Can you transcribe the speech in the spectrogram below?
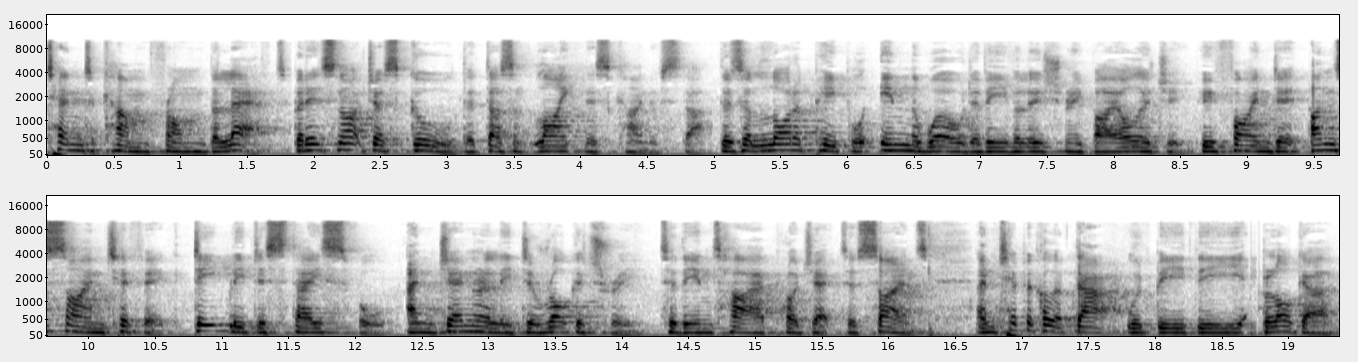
tend to come from the left. But it's not just Gould that doesn't like this kind of stuff. There's a lot of people in the world of evolutionary biology who find it unscientific, deeply distasteful, and generally derogatory to the entire project of science. And typical of that would be the blogger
